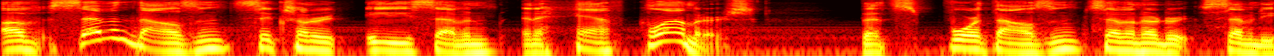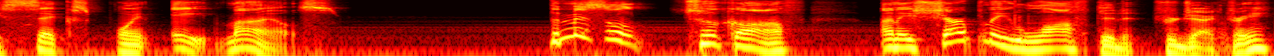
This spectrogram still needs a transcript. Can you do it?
of 7,687.5 kilometers, that's 4,776.8 miles. The missile took off on a sharply lofted trajectory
